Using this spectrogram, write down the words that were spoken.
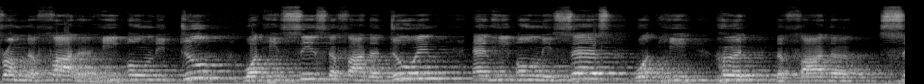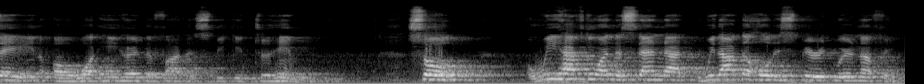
from the Father. He only do what he sees the Father doing, and he only says what he heard the Father saying or what he heard the Father speaking to him. So we have to understand that without the Holy Spirit, we're nothing.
